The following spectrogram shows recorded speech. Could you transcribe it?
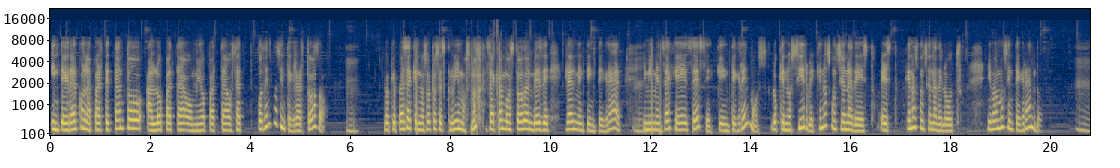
integrar con la parte tanto alópata, homeópata, o sea, podemos integrar todo. Mm, Lo que pasa es que nosotros excluimos, ¿no? Sacamos todo en vez de realmente integrar. Y mm. mi mensaje es ese, que integremos lo que nos sirve, qué nos funciona de esto, esto, qué nos funciona del otro. Y vamos integrando. Mm,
